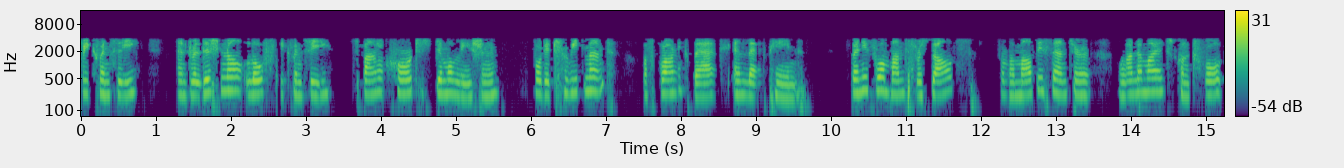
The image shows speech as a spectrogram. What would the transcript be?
frequency and traditional low frequency spinal cord stimulation for the treatment of chronic back and leg pain. 24 month results from a multi-center randomized controlled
